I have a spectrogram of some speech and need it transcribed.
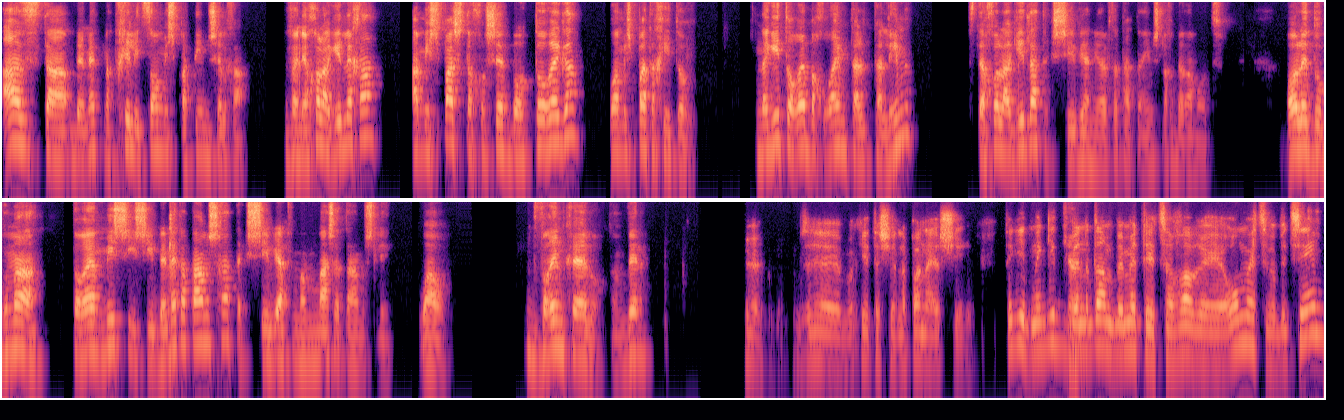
אז אתה באמת מתחיל ליצור משפטים שלך. ואני יכול להגיד לך, המשפט שאתה חושב באותו רגע הוא המשפט הכי טוב. נגיד, אתה רואה בחורה עם טלטלים, אז אתה יכול להגיד לה, תקשיבי, אני אוהב את הטלטלים שלך ברמות. או לדוגמה, אתה רואה מישהי שהיא באמת הטעם שלך, תקשיבי, את ממש הטעם שלי. וואו. דברים כאלו, אתה מבין? כן, זה בקטע של הפן הישיר. תגיד, נגיד כן. בן אדם באמת צבר אה, אומץ וביצים,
